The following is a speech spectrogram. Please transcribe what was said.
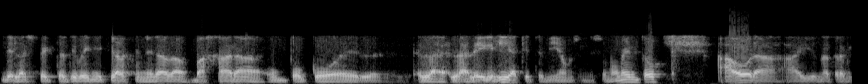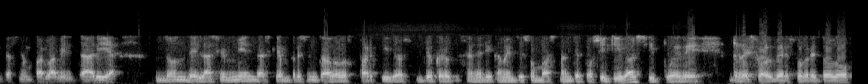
de la expectativa inicial generada bajara un poco la, alegría que teníamos en ese momento. Ahora hay una tramitación parlamentaria donde las enmiendas que han presentado los partidos yo creo que genéricamente son bastante positivas y puede resolver sobre todo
